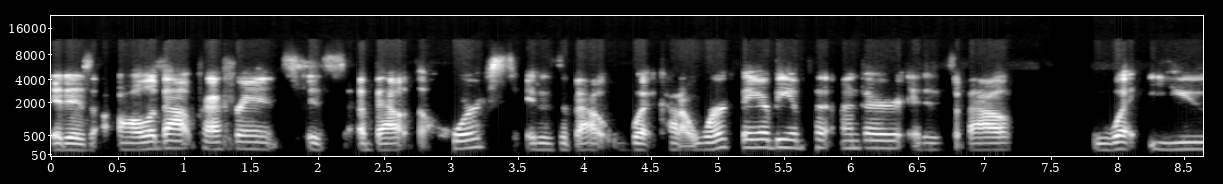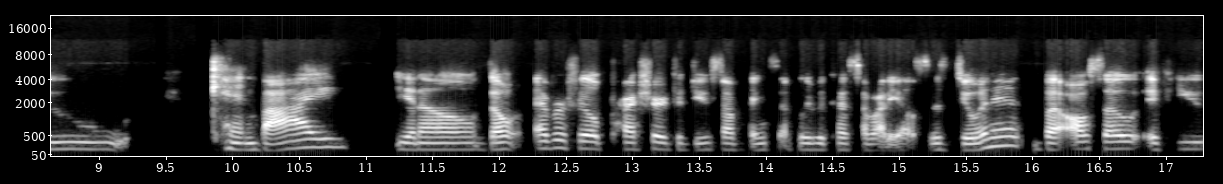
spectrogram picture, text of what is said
It is all about preference. It's about the horse. It is about what kind of work they are being put under. It is about what you can buy. You know, don't ever feel pressured to do something simply because somebody else is doing it. But also, if you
